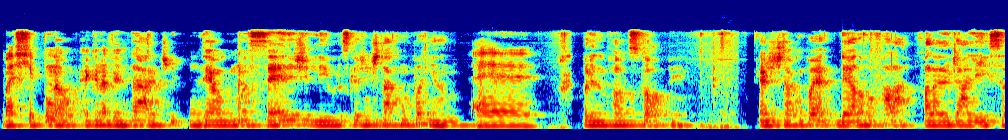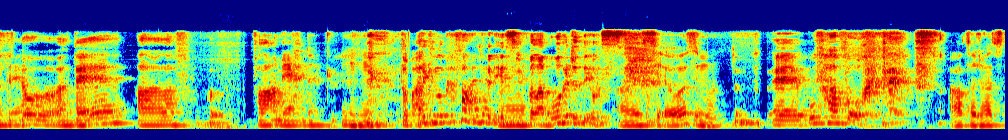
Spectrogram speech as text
Mas tipo. Não, é que na verdade Hum. tem algumas séries de livros que a gente tá acompanhando. É. Por exemplo, Hot Stop. A gente tá acompanhando. Dela eu vou falar. Falar de Alice até, até ela falar uma merda. Uhum. Tomara que nunca fale, Alice, É. pelo amor de Deus. Esse Osima, É, por favor. autor de Hot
